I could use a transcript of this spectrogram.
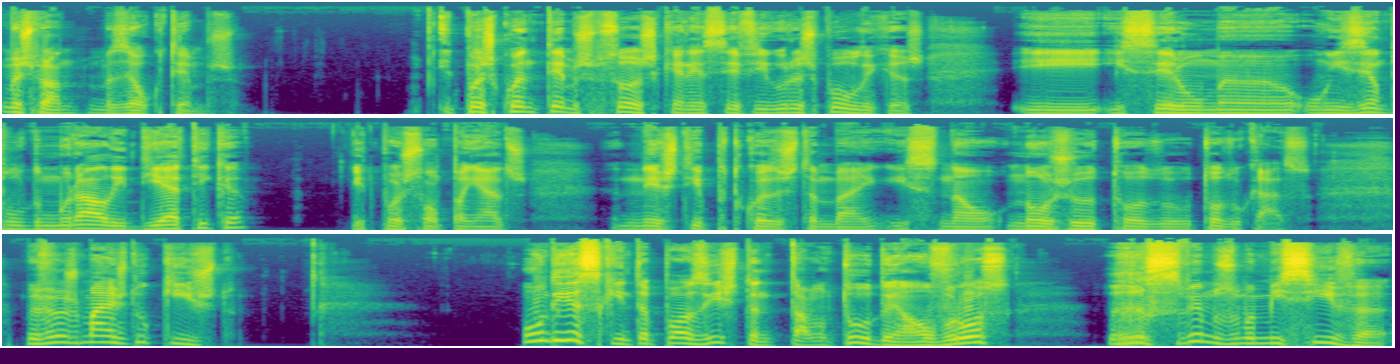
Mas pronto, mas é o que temos. E depois, quando temos pessoas que querem ser figuras públicas e, e ser uma, um exemplo de moral e de ética, e depois são apanhados neste tipo de coisas também, isso não, não ajuda todo, todo o caso. Mas vamos mais do que isto. Um dia seguinte, após isto, portanto, estavam tudo em alvoroço, recebemos uma missiva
